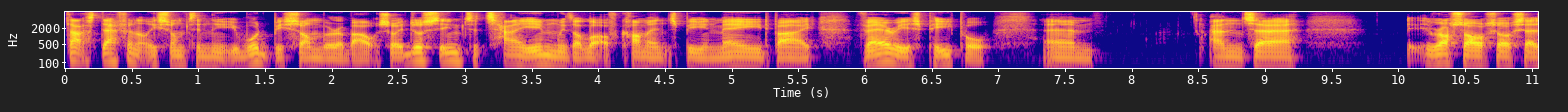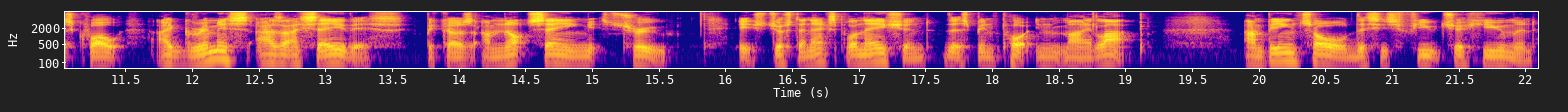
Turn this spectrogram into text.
That's definitely something that you would be somber about. So it does seem to tie in with a lot of comments being made by various people. Um, and uh, Ross also says, quote, I grimace as I say this because I'm not saying it's true. It's just an explanation that's been put in my lap. I'm being told this is future human.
